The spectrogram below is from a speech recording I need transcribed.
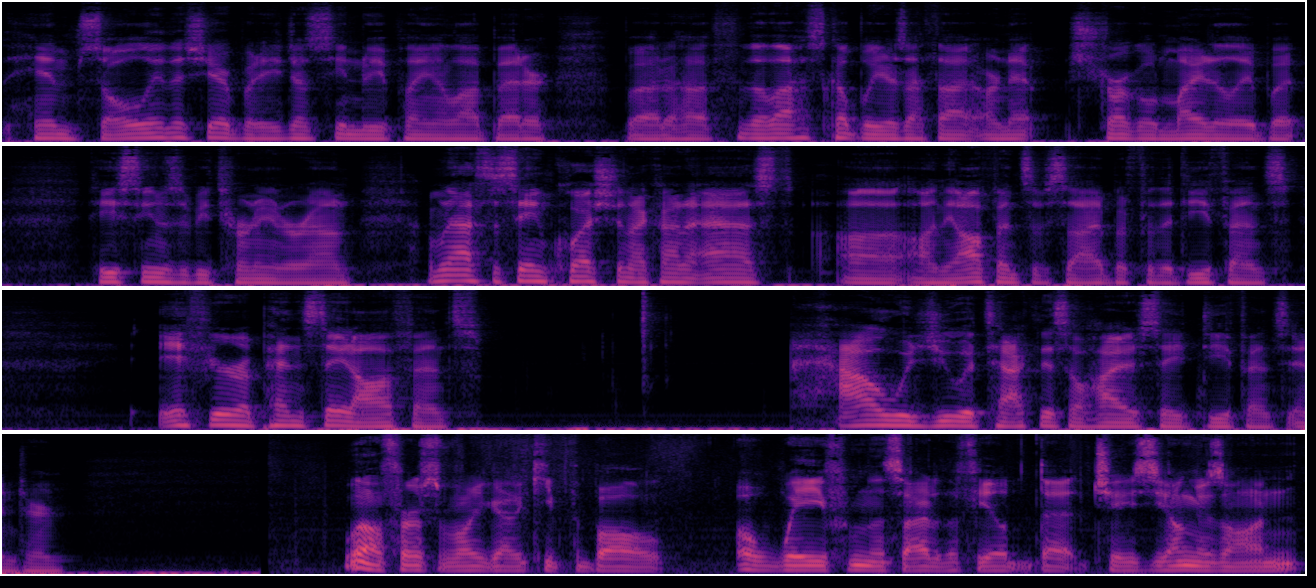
him solely this year, but he does seem to be playing a lot better. But uh, the last couple years, I thought Arnette struggled mightily, but he seems to be turning it around. I'm going to ask the same question I kind of asked uh, on the offensive side, but for the defense. If you're a Penn State offense, how would you attack this Ohio State defense, intern? Well, first of all, you got to keep the ball away from the side of the field that Chase Young is on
